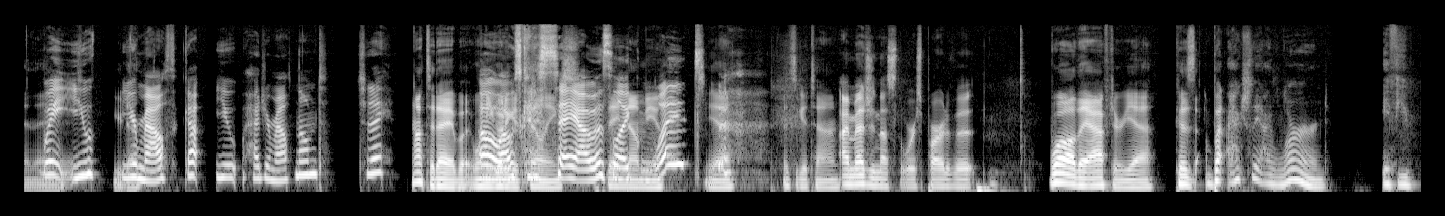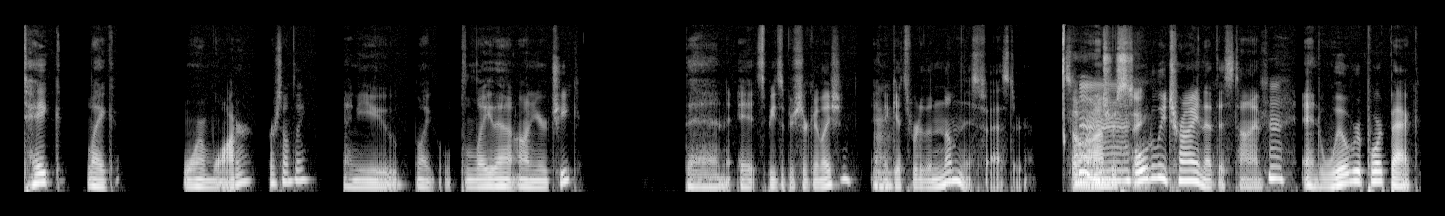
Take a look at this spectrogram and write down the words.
And then, Wait, you you're your done. mouth got you had your mouth numbed today? not today, but when oh, you go to I was get gonna fillings, say I was they like, numb you. what? yeah, it's a good time. I imagine that's the worst part of it. Well, the after, yeah. Cause, but actually, I learned if you take like warm water or something and you like lay that on your cheek, then it speeds up your circulation and Mhm. it gets rid of the numbness faster. So Hmm. I'm Interesting. totally trying that this time Hmm. and will report back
